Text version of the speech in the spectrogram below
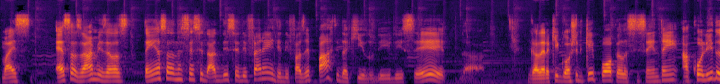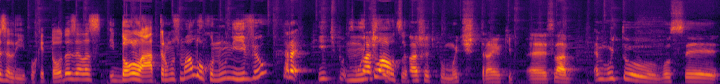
Mas essas armas, elas têm essa necessidade de ser diferente, de fazer parte daquilo, de, de ser da galera que gosta de K-pop, elas se sentem acolhidas ali, porque todas elas idolatram os malucos num nível Cara, e tipo, Muito acha, alto. Você acha, tipo, muito estranho que, é, sei lá, é muito você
